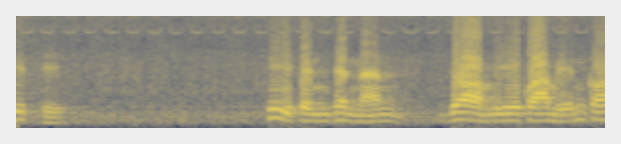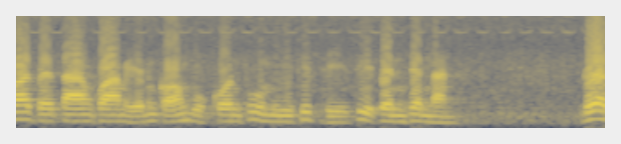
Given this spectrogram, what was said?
ทิฏฐิ ที่เป็นเช่นนั้น ย่อมมีความเห็นก็ไปตามความเห็นของบุคคลผู้มีทิฏฐิที่เป็นเช่นนั้น ด้วย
